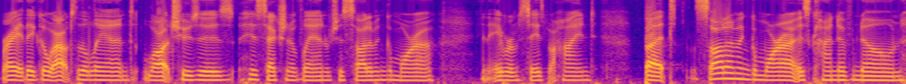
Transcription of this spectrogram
right? They go out to the land. Lot chooses his section of land, which is Sodom and Gomorrah, and Abram stays behind. But Sodom and Gomorrah is kind of known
